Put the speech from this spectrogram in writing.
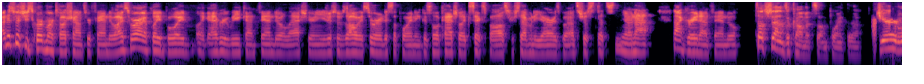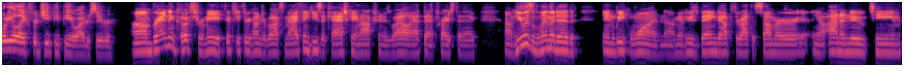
I just wish he scored more touchdowns for FanDuel. I swear I played Boyd like every week on FanDuel last year, and he just was always sort of disappointing because he'll catch like six balls for 70 yards, but that's just that's you know not not great on FanDuel. Touchdowns will come at some point, though. Jared, what do you like for GPP wide receiver? Um, Brandin Cooks for me, fifty three hundred bucks. I mean, I think he's a cash game option as well at that price tag. Um, he was limited in week one. Um, you know, he was banged up throughout the summer. You know, on a new team,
